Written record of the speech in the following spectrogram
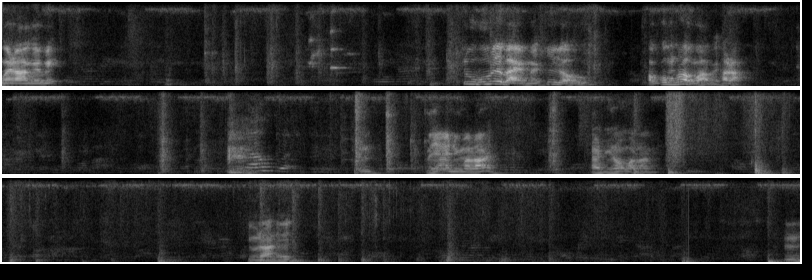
ဝင်လာခဲ့ပြီသူ့ဘူးတွေပါမရှိတော့ဘူးအကုန်ထွက်သွားပြီဟုတ်လားရောက်ပါမင်းအညီမလာနဲ့အဲ့ဒီတော့မလာနဲ့ယူလာနေอืม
